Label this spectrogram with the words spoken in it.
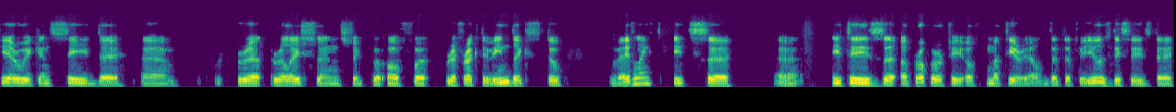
here we can see the um, re relationship of uh, refractive index to wavelength. It's uh, uh, it is a property of material that, that we use. This is the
